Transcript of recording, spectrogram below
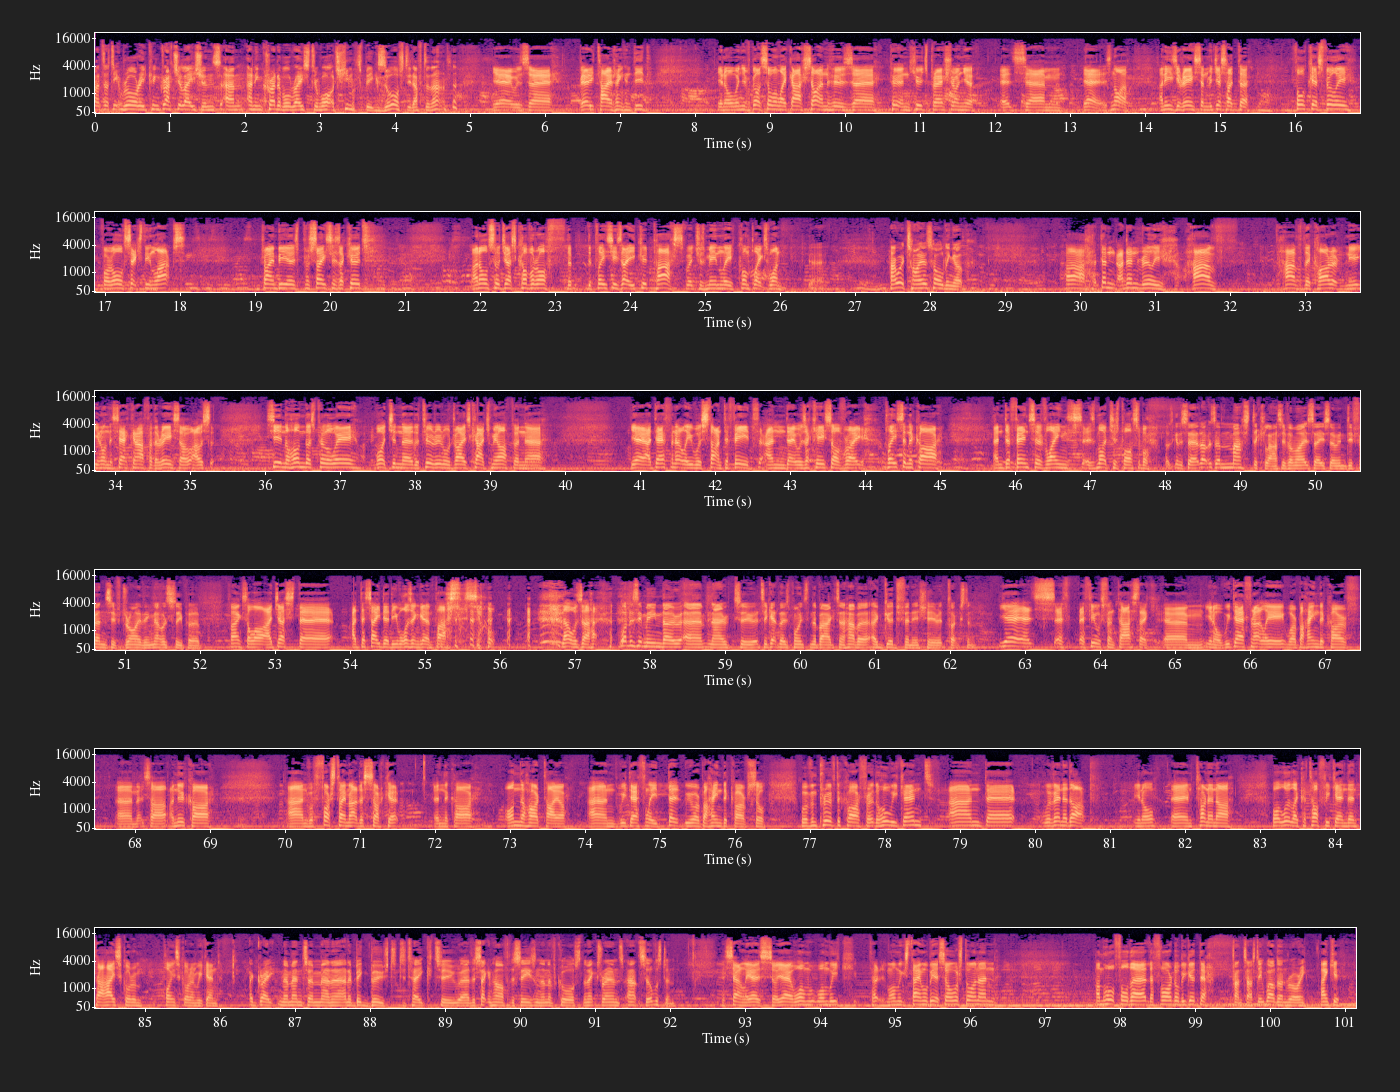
Fantastic, Rory. Congratulations! Um, an incredible race to watch. You must be exhausted after that. yeah, it was uh, very tiring indeed. You know, when you've got someone like Ash Sutton who's uh, putting huge pressure on you, it's um, yeah, it's not a, an easy race, and we just had to focus fully for all 16 laps, try and be as precise as I could, and also just cover off the, the places that he could pass, which was mainly complex one. Yeah. How are tyres holding up? Uh, I didn't. I didn't really have have the car, you know, in the second half of the race. I, I was seeing the Hondas pull away, watching the, the two rear wheel drives catch me up, and uh, yeah, I definitely was starting to fade. And it was a case of right placing the car and defensive lines as much as possible. I was going to say that was a masterclass, if I might say so, in defensive driving. That was superb. Thanks a lot. I just uh, I decided he wasn't getting past, so that was that. What does it mean though um, now to to get those points in the bag to have a, a good finish here at Thruxton? Yeah, it's it, it feels fantastic. Um, you know, we definitely were behind the curve. Um, it's a, a new car. And we're first time at the circuit in the car on the hard tyre, and we definitely did. We were behind the curve, so we've improved the car throughout the whole weekend, and uh, we've ended up, you know, um, turning a what looked like a tough weekend into a high scoring, point scoring weekend a great momentum and a, and a, big boost to take to uh, the second half of the season, and of course the next rounds at Silverstone. It certainly is. So yeah, one one week, one week's time will be at Silverstone, and I'm hopeful that the Ford will be good there. Fantastic. Well done, Rory. Thank you.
